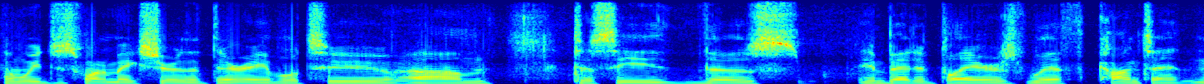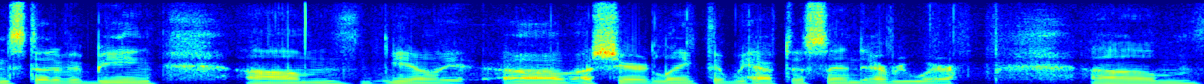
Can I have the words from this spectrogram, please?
And we just want to make sure that they're able to, um, to see those embedded players with content instead of it being, um, you know, uh, a shared link that we have to send everywhere. Um,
